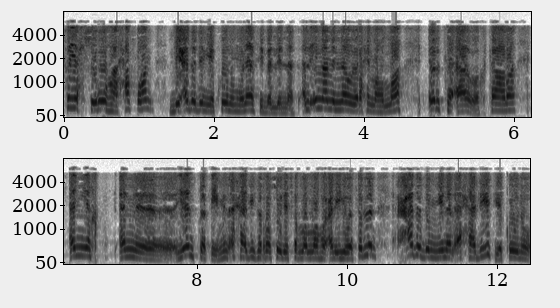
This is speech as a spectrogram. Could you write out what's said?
فيحصروها حصرا بعدد يكون مناسبا للناس. الإمام النووي رحمه الله ارتأى واختار أن, يخ... أن ينتقي من أحاديث الرسول صلى الله عليه وسلم عدد من الأحاديث يكون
